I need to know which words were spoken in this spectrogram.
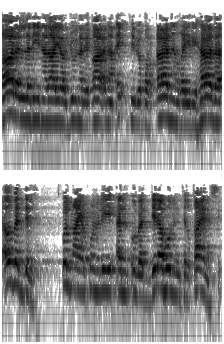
قال الذين لا يرجون لقاءنا ائت بقرآن غير هذا أو بدله قل ما يكون لي أن أبدله من تلقاء نفسي.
